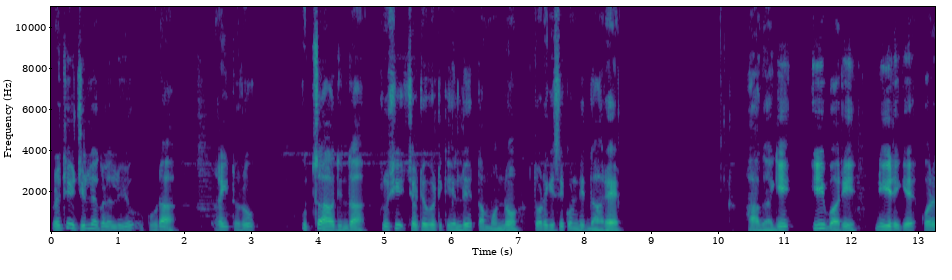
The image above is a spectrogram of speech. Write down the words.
ಪ್ರತಿ ಜಿಲ್ಲೆಗಳಲ್ಲಿಯೂ ಕೂಡ ರೈತರು ಉತ್ಸಾಹದಿಂದ ಕೃಷಿ ಚಟುವಟಿಕೆಯಲ್ಲಿ ತಮ್ಮನ್ನು ತೊಡಗಿಸಿಕೊಂಡಿದ್ದಾರೆ. ಹಾಗಾಗಿ ಈ ಬಾರಿ ನೀರಿಗೆ ಕೊರತೆ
